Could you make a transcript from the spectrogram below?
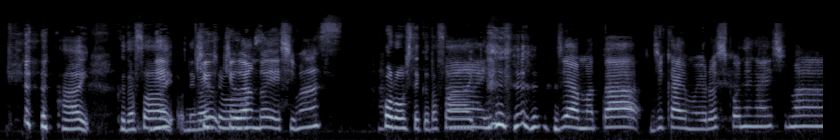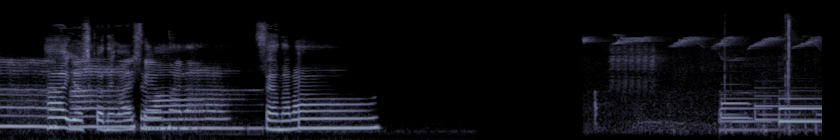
はい。ください。ねお願いします。Q&A します。フォローしてください。はい。じゃあまた次回もよろしくお願いします。はいよろしくお願いしますはさようなら。さよなら。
